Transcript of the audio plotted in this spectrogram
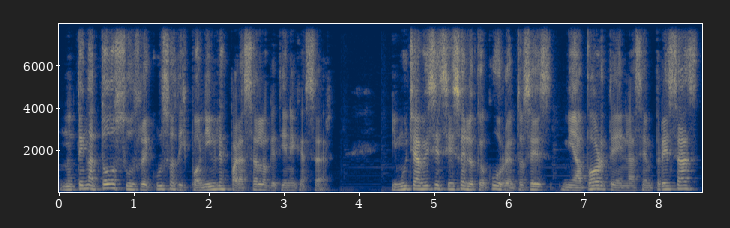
no tenga todos sus recursos disponibles para hacer lo que tiene que hacer. Y muchas veces eso es lo que ocurre. Entonces mi aporte en las empresas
